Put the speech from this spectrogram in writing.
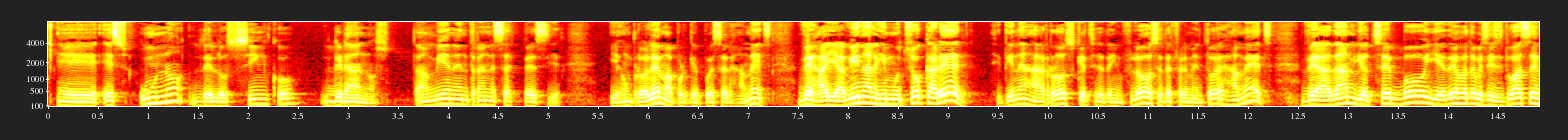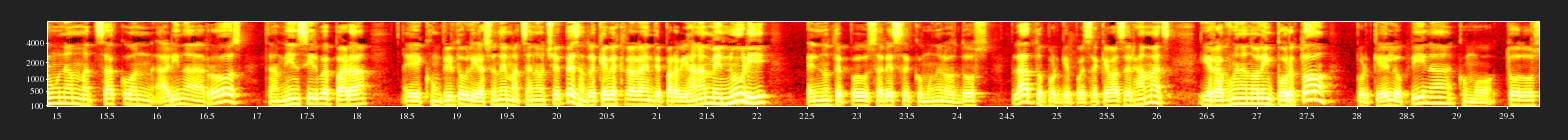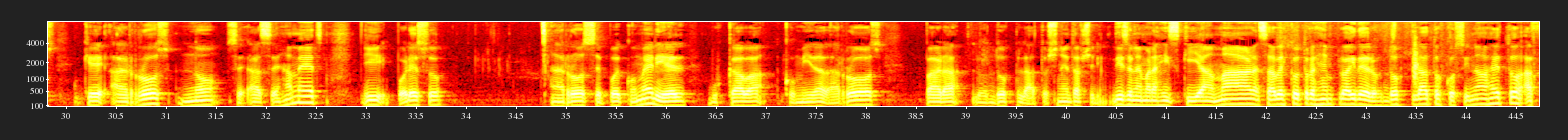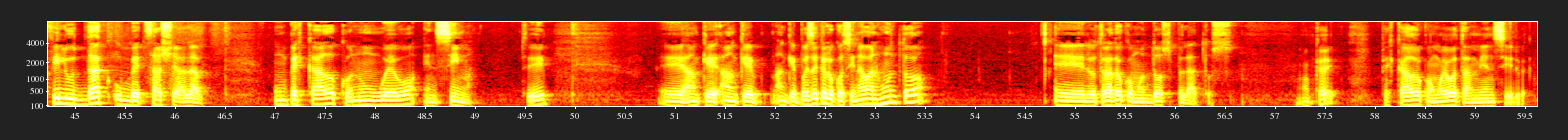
eh, es uno de los cinco granos. También entra en esa especie. Y es un problema porque puede ser hametz. Vehayavin al himutzo karet. Si tienes arroz que se te infló, se te fermentó, es hametz. Ve Adam yotzebo y Si tú haces una matzá con harina de arroz, también sirve para eh, cumplir tu obligación de matzá noche pesa. Entonces, ¿qué ves claramente? Para Vijana Menuri, él no te puede usar ese como uno de los dos platos porque puede ser que va a ser hametz. Y Rabuna no le importó porque él opina, como todos, que arroz no se hace hametz. Y por eso arroz se puede comer y él buscaba comida de arroz para los dos platos. Dice la Marajiskia Amar, ¿sabes qué otro ejemplo hay de los dos platos cocinados estos? Afiludak alab. Un pescado con un huevo encima. ¿sí? Eh, aunque, aunque, aunque puede ser que lo cocinaban junto, eh, lo trato como dos platos. ¿ok? Pescado con huevo también sirve.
